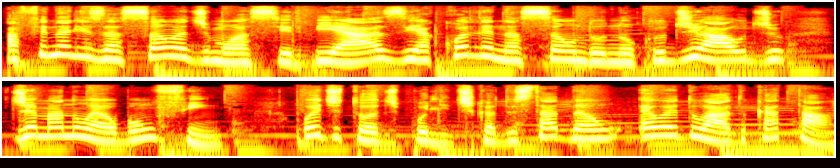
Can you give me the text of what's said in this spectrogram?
A finalização é de Moacir Biasi e a coordenação do núcleo de áudio de Emanuel Bonfim. O editor de política do Estadão é o Eduardo Catar.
